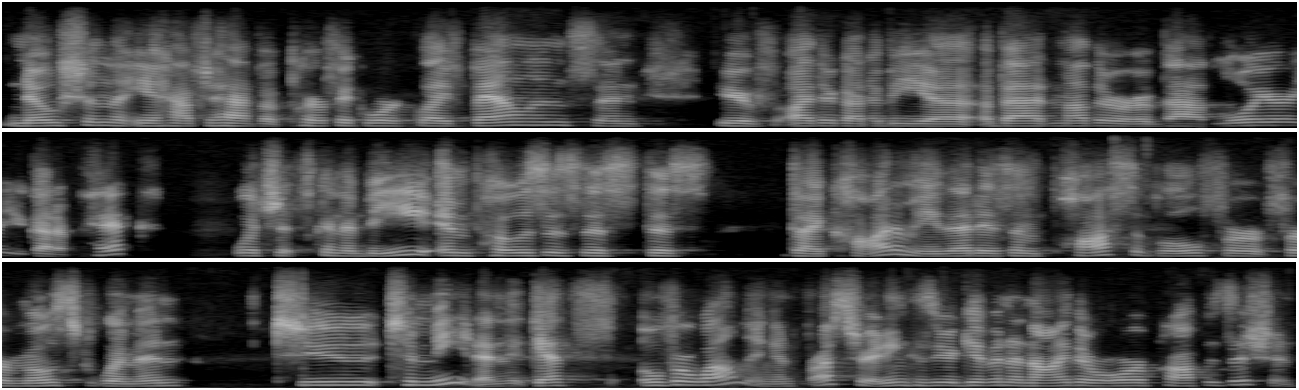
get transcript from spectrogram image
notion that you have to have a perfect work-life balance, and you've either got to be a, a bad mother or a bad lawyer. You got to pick which it's going to be. Imposes this this dichotomy that is impossible for for most women to to meet and it gets overwhelming and frustrating because you're given an either or proposition.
